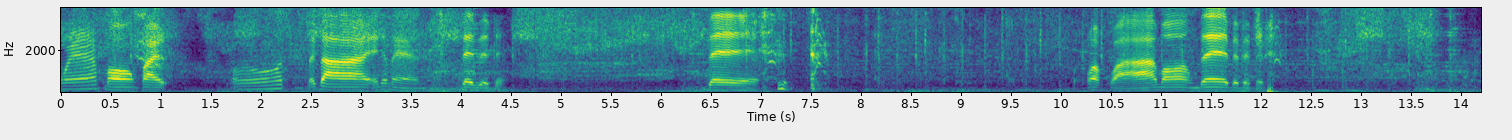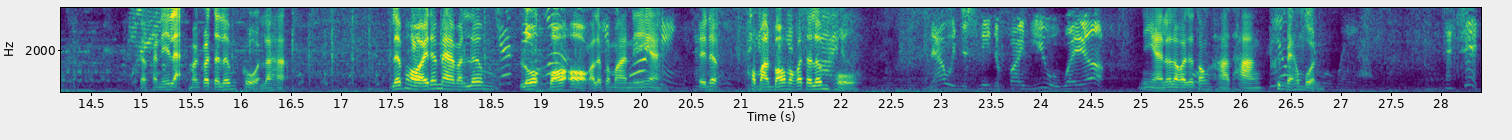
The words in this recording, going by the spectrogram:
แวบมองไป โอ๊ตบายบายเอ็นเดอร์แมน เด้เด้เด้เด้ ว่าขวามองเด้เด้เด้เด้แต่ครั้นี้แหละมันก็จะเริ่มโกรธแล้วฮะแล้วพอเอเดอร์แมนมันเริ่มโละบอสออกอะไรประมาณนี้ไงเอเดอร์พอมันบล็อกมันก็จะเริ่มโผล่ Now we just need to find you a way up. นี่ไงแล้วเราก็จะต้องหาทางขึ้นไปข้างบน Build you a way up. That's it.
